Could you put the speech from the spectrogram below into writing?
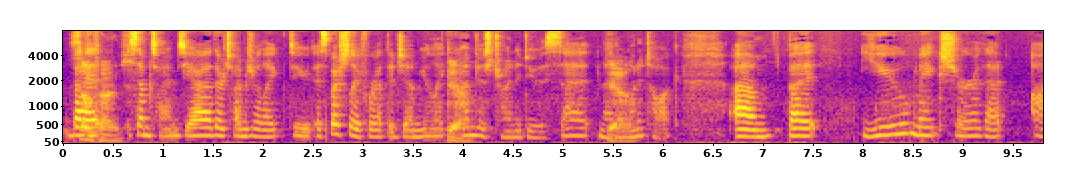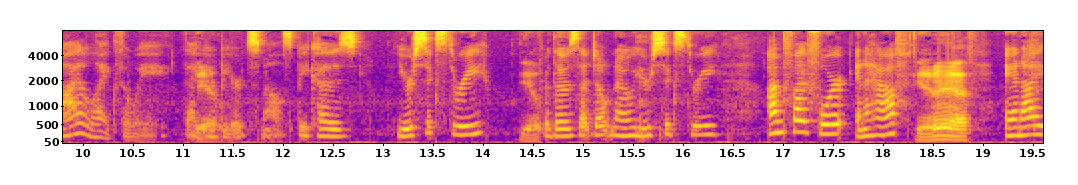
But Sometimes. sometimes, yeah, there are times you're like, dude, especially if we're at the gym, you're like, Yeah. I'm just trying to do a set and I Yeah. don't want to talk. Um, but you make sure that I like the way that Yeah. your beard smells because you're six three. Yep. For those that don't know, you're six three. I'm five four and a half Yeah and a half. And I,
